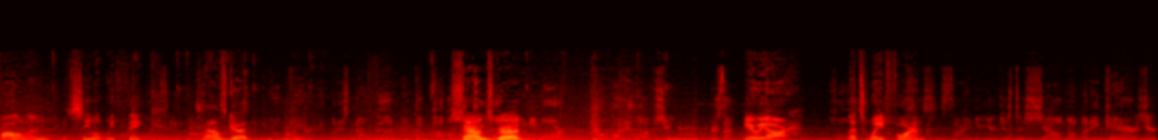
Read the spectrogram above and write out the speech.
follow him and see what we think. Sounds good. Sounds good. Here we are. Let's wait for him. You're just a shell. Nobody cares. Your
